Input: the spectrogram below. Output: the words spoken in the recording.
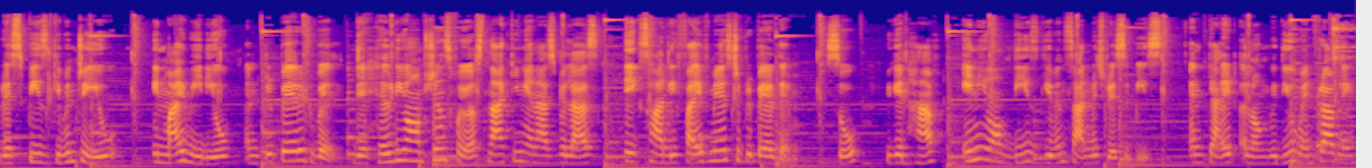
recipes given to you in my video and prepare it well. They're healthy options for your snacking and as well as takes hardly 5 minutes to prepare them. So you can have any of these given sandwich recipes and carry it along with you when traveling.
